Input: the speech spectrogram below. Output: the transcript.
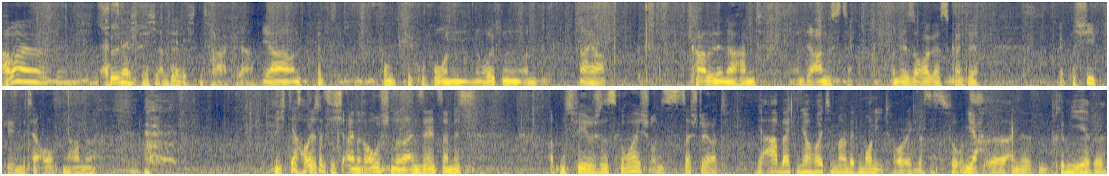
Aber äh, Erst schön. recht nicht am helllichten Tag, ja. Ja, und mit Funkmikrofon im Rücken und, naja, Kabel in der Hand und der Angst und der Sorge, es könnte etwas schief gehen mit der Aufnahme. Nicht, dass Ja, heute- plötzlich ein Rauschen oder ein seltsames atmosphärisches Geräusch uns zerstört. Wir arbeiten ja heute mal mit Monitoring. Das ist für uns Ja. äh, eine Premiere.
